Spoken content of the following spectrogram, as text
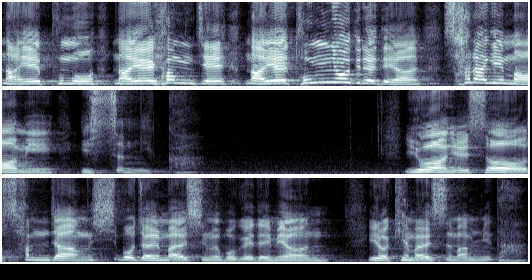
나의 부모, 나의 형제, 나의 동료들에 대한 사랑의 마음이 있습니까? 요한일서 3장 15절 말씀을 보게 되면 이렇게 말씀합니다.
